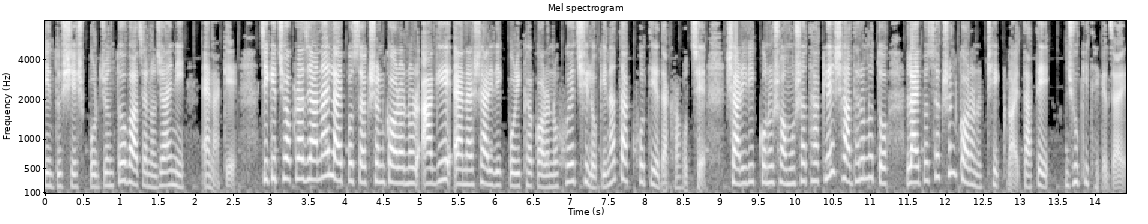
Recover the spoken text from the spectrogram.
কিন্তু শেষ পর্যন্ত বাঁচানো যায়নি অ্যানাকে। চিকিৎসকরা জানায়, লাইপোসাকশন করানোর আগে অ্যানার শারীরিক পরীক্ষা করানো হয়েছিল কিনা তা খতিয়ে দেখা হচ্ছে। শারীরিক কোনো সমস্যা থাকলে সাধারণত লাইপোসাকশন করানো ঠিক নয়, তাতে ঝুঁকি থেকে যায়।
